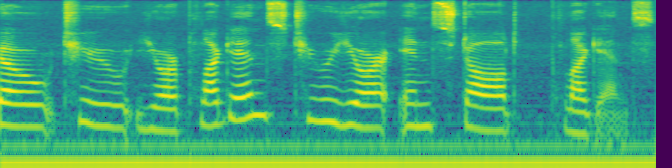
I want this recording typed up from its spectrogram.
Go to your plugins to your installed plugins.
